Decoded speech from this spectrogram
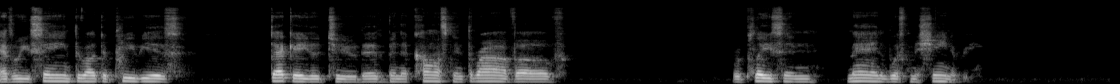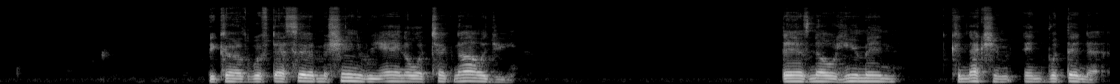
As we've seen throughout the previous decade or two, there's been a constant thrive of replacing man with machinery. Because with that said machinery and or technology, there's no human connection in within that.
